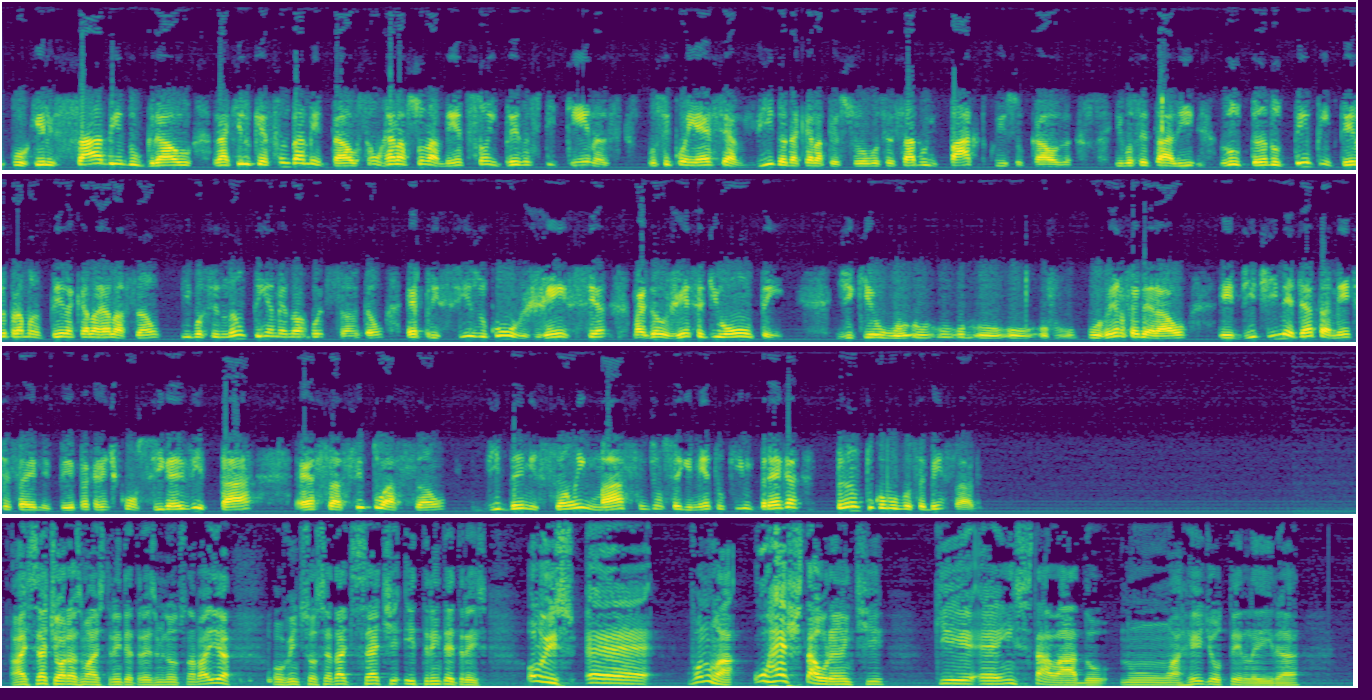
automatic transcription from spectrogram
porque eles sabem do grau daquilo que é fundamental, são relacionamentos, são empresas pequenas. Você conhece a vida daquela pessoa, você sabe o impacto que isso causa e você está ali lutando o tempo inteiro para manter aquela relação e você não tem a menor condição. Então, é preciso com urgência, mas a urgência de ontem, de que o, o, o, o governo federal edite imediatamente essa MP para que a gente consiga evitar essa situação de demissão em massa de um segmento que emprega tanto como você bem sabe. Às 7 horas mais 33 minutos na Bahia, ouvinte Sociedade 7 e 33. Ô Luiz, é, vamos lá. O restaurante que é instalado numa rede hoteleira,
